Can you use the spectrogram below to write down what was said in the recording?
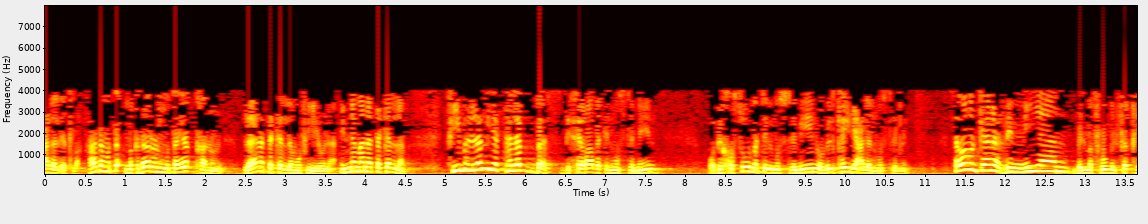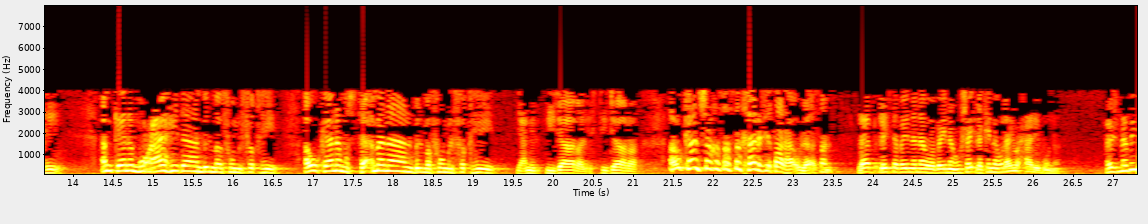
على الإطلاق. هذا مقدار متيقن لا نتكلم فيه هنا إنما نتكلم في من لم يتلبس بحرابة المسلمين وبخصومة المسلمين وبالكيد على المسلمين سواء كان ذميا بالمفهوم الفقهي أم كان معاهدا بالمفهوم الفقهي أو كان مستأمنا بالمفهوم الفقهي؟ يعني الإجارة الاستجارة. أو كان شخص أصلا خارج إطار هؤلاء أصلا. لا ليس بيننا وبينه شيء لكنه لا يحاربنا. أجنبي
